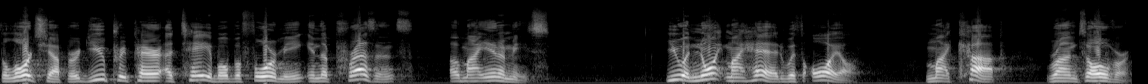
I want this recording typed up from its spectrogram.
the Lord shepherd, you prepare a table before me in the presence of my enemies. You anoint my head with oil, my cup runs over.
